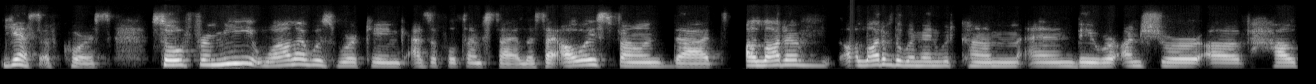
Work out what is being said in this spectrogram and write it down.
Yes of course. So for me while i was working as a full-time stylist i always found that a lot of a lot of the women would come and they were unsure of how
